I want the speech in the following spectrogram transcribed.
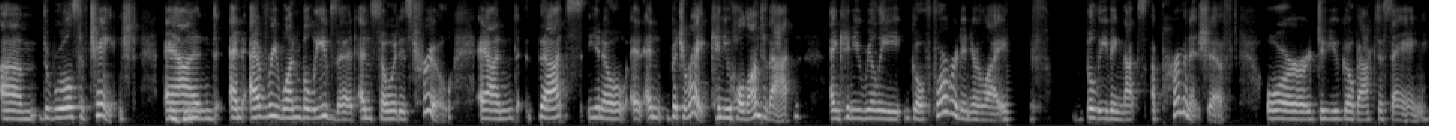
um, the rules have changed mm-hmm. and mm-hmm. and everyone believes it and so it is true and that's you know and, and but you're right can you hold on to that and can you really go forward in your life believing that's a permanent shift or do you go back to saying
